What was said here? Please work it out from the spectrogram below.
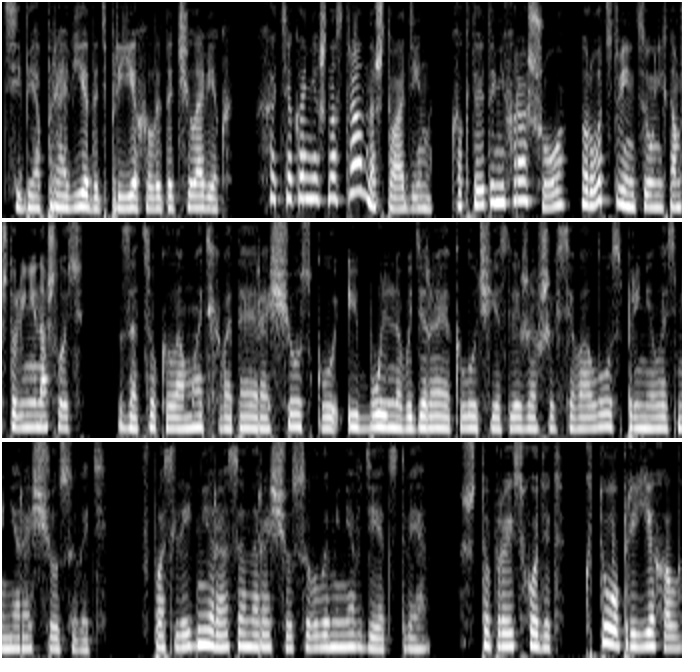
«Тебя проведать приехал этот человек. Хотя, конечно, странно, что один. Как-то это нехорошо. Родственницы у них там, что ли, не нашлось?» Зацокала мать, хватая расческу и, больно выдирая клочья слежавшихся волос, принялась меня расчесывать. В последний раз она расчесывала меня в детстве. «Что происходит? Кто приехал?»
